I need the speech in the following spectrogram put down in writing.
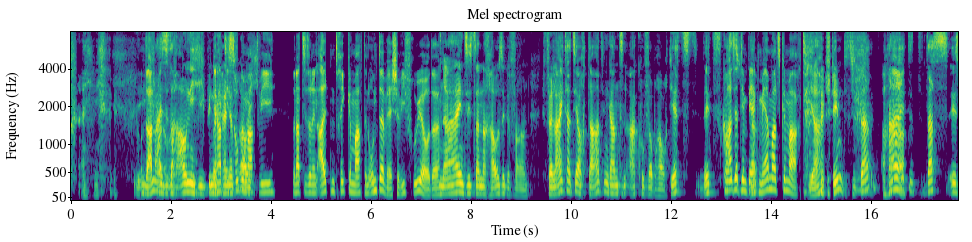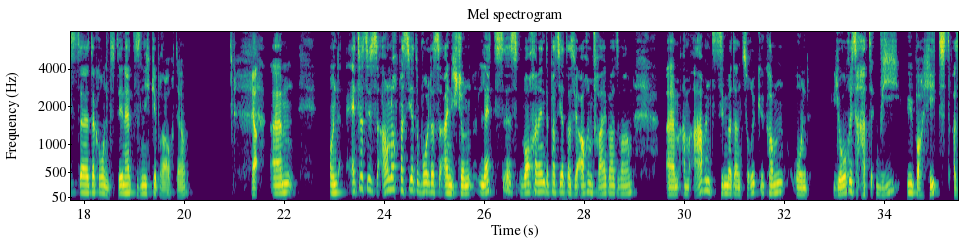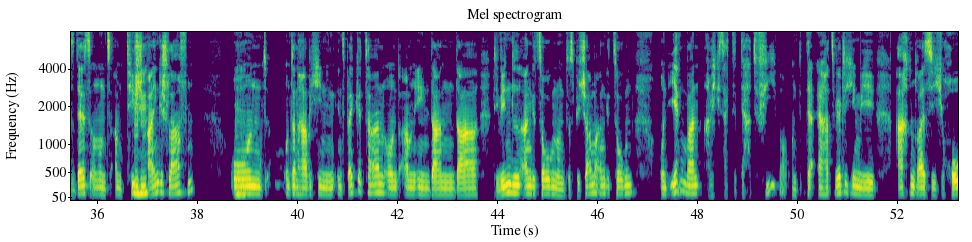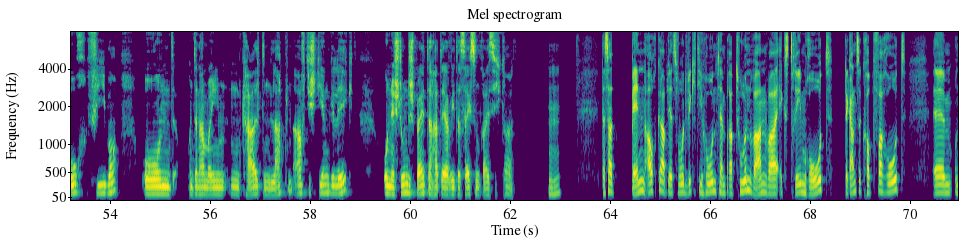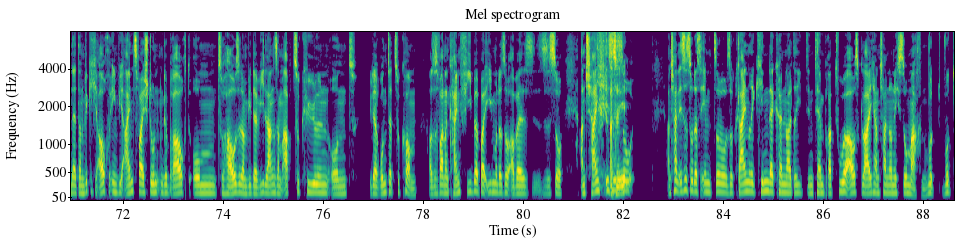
und dann- ich weiß es doch auch nicht, ich bin dann ja hat sie keine so Frau. gemacht wie. Dann hat sie so den alten Trick gemacht in Unterwäsche, wie früher, oder? Nein, sie ist dann nach Hause gefahren. Vielleicht hat sie auch da den ganzen Akku verbraucht. Jetzt, jetzt kommt Ah, sie hat den Berg mehrmals gemacht. Ja, ja stimmt. Da, da, das ist äh, der Grund. Den hätte es nicht gebraucht, ja. Ja. Ähm, und etwas ist auch noch passiert, obwohl das eigentlich schon letztes Wochenende passiert, als wir auch im Freibad waren. Ähm, am Abend sind wir dann zurückgekommen und Joris hat wie überhitzt, also der ist an uns am Tisch Mhm. eingeschlafen Mhm. und, und dann habe ich ihn in, ins Bett getan und am ihn dann da die Windeln angezogen und das Pyjama angezogen. Und irgendwann habe ich gesagt, der, hat Fieber und der, er hat wirklich irgendwie 38 Hochfieber und, und dann haben wir ihm einen kalten Lappen auf die Stirn gelegt und eine Stunde später hatte er wieder 36 Grad. Mhm. Das hat Ben auch gehabt, jetzt wo wirklich die hohen Temperaturen waren, war extrem rot. Der ganze Kopf war rot. Ähm, und er hat dann wirklich auch irgendwie ein, zwei Stunden gebraucht, um zu Hause dann wieder wie langsam abzukühlen und wieder runterzukommen. Also es war dann kein Fieber bei ihm oder so, aber es, es ist so, anscheinend ist Also es so, anscheinend ist es so, dass eben so, so kleinere Kinder können halt die, den Temperaturausgleich anscheinend noch nicht so machen. Wut, wut,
